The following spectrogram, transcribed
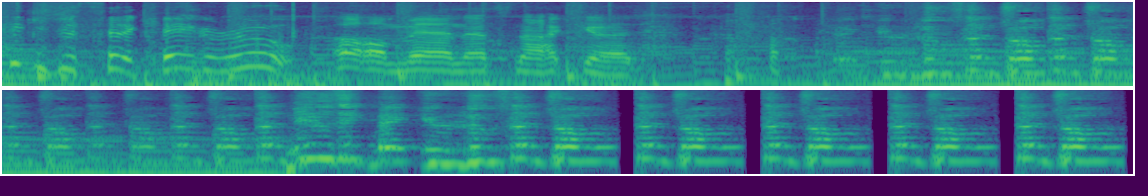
think you just hit a kangaroo. Oh man, that's not good. You lose control, control, control, control, control. Music make you lose control, control, control, control, control.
